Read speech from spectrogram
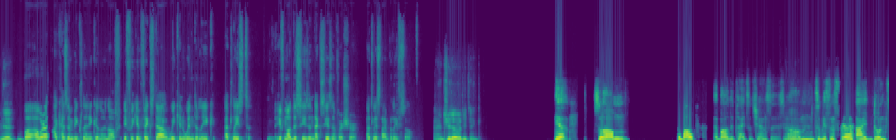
Yeah. but our attack hasn't been clinical enough. If we can fix that, we can win the league at least, if not this season, next season for sure. At least I believe so. All right, Judah, what do you think? Yeah. So um about about the title chances. Yeah. Um to be sincere, I don't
